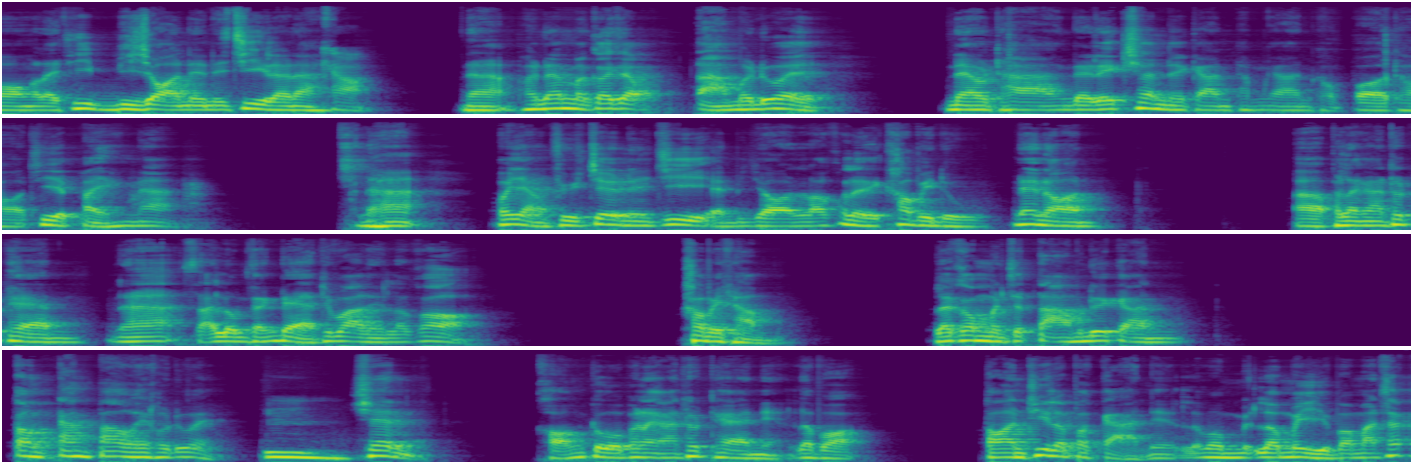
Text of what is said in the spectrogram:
มองอะไรที่ beyond energy แล้วนะครับนะเพราะฉะนั้นมันก็จะตามมาด้วยแนวทาง direction ในการทำงานของปตทที่จะไปข้างหน้า นะฮะเพราะอย่าง future energy and beyond เราก็เลยเข้าไปดูแน่นอนเออพลังงานทดแทนนะฮะสายลมแสงแดดที่ว่าเนี่ยเราก็เข้าไปทำแล้วก็มันจะตามมาด้วยการต้องตั้งเป้าให้เขาด้วยอืมเช่น ของตัวพลังงานทดแทนเนี่ยเราบอกตอนที่เราประกาศเนี่ยเราเรามีอยู่ประมาณสัก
